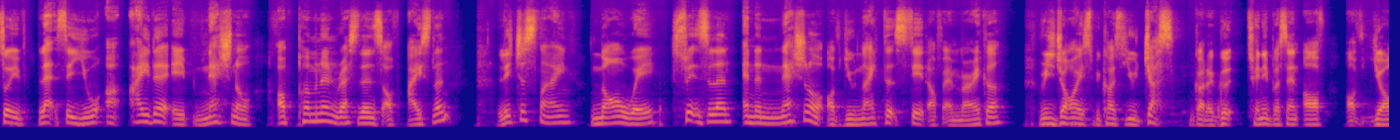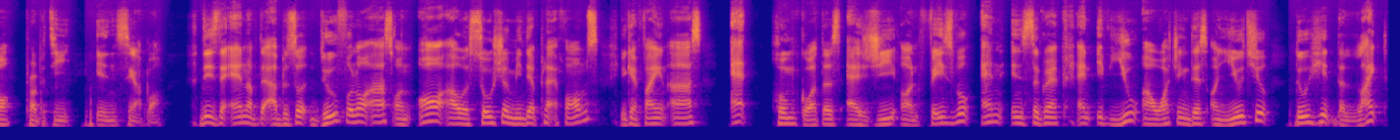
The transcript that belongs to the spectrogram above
So if let's say you are either a national or permanent resident of Iceland, Liechtenstein, Norway, Switzerland, and the National of United States of America. Rejoice because you just got a good 20% off of your property in Singapore. This is the end of the episode. Do follow us on all our social media platforms. You can find us at Homequarters SG on Facebook and Instagram. And if you are watching this on YouTube, do hit the like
